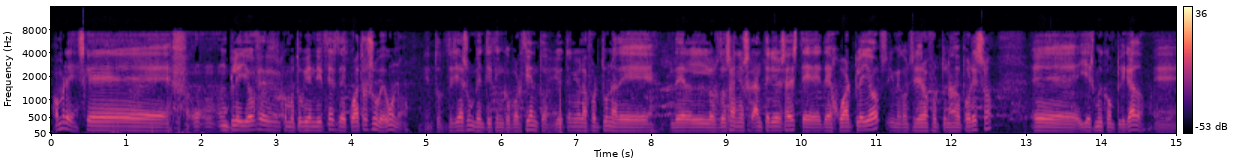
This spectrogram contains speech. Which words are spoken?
Hombre, es que un playoff es, como tú bien dices, de 4 sube 1, entonces ya es un 25%. Yo he tenido la fortuna de, de los dos años anteriores a este de jugar playoffs y me considero afortunado por eso. Eh, y es muy complicado. Eh,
